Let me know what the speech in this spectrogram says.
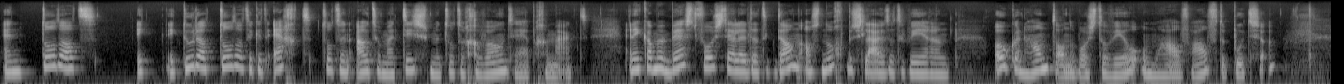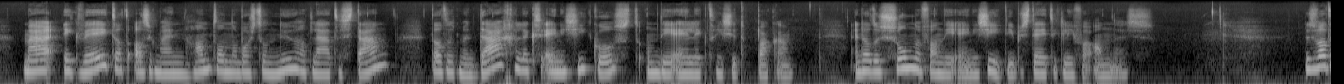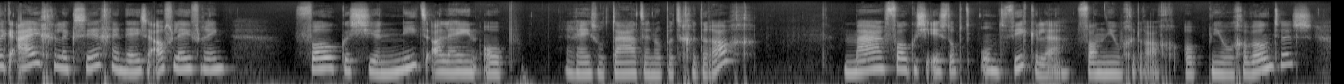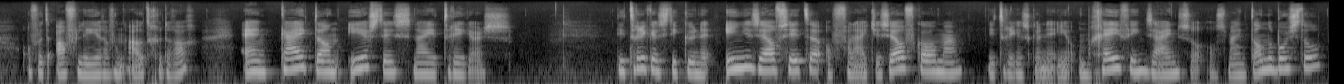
En totdat ik, ik doe dat totdat ik het echt tot een automatisme, tot een gewoonte heb gemaakt. En ik kan me best voorstellen dat ik dan alsnog besluit dat ik weer een, ook een handtandenborstel wil om half-half te poetsen. Maar ik weet dat als ik mijn handtandenborstel nu had laten staan, dat het me dagelijks energie kost om die elektrische te pakken. En dat is zonde van die energie, die besteed ik liever anders. Dus wat ik eigenlijk zeg in deze aflevering, focus je niet alleen op resultaten en op het gedrag, maar focus je eerst op het ontwikkelen van nieuw gedrag, op nieuwe gewoontes of het afleren van oud gedrag. En kijk dan eerst eens naar je triggers. Die triggers die kunnen in jezelf zitten of vanuit jezelf komen. Die triggers kunnen in je omgeving zijn, zoals mijn tandenborstel.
